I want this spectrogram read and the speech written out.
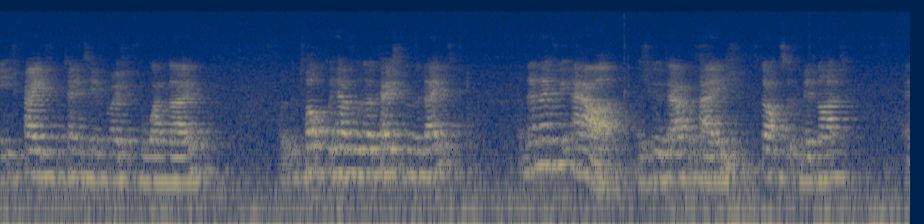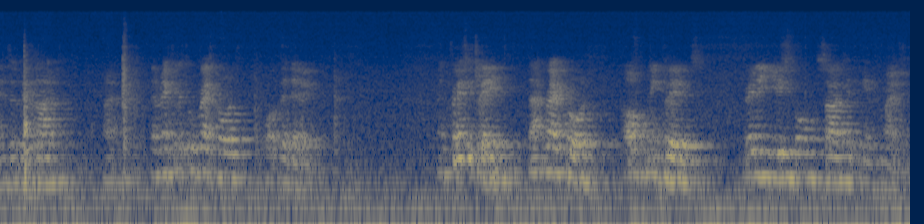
Each page contains the information for one day. At the top we have the location and the date. And then every hour, as you go down the page, starts at midnight, ends at midnight, right? they make a little record of what they're doing. And critically, that record often includes really useful scientific information.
